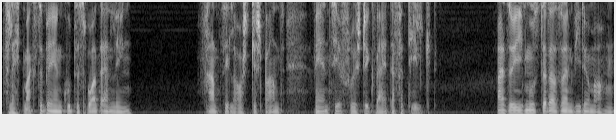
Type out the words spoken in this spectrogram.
Vielleicht magst du bei ihr ein gutes Wort einlegen. Franzi lauscht gespannt, während sie ihr Frühstück weiter vertilgt. Also ich musste da so ein Video machen,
